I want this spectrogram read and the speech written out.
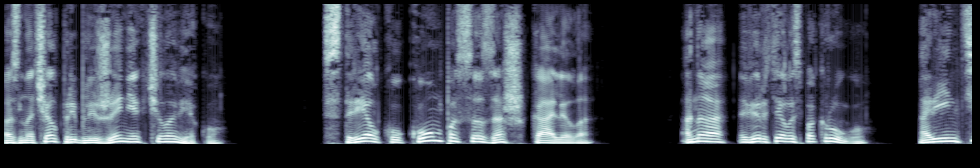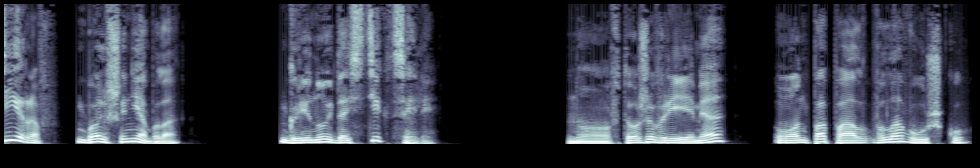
означал приближение к человеку. Стрелку компаса зашкалила. Она вертелась по кругу. Ориентиров больше не было. Гринуй достиг цели. Но в то же время он попал в ловушку.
